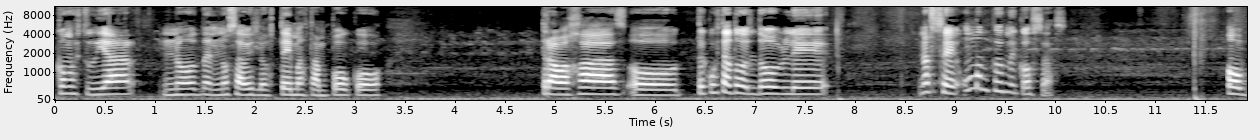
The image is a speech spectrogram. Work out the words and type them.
cómo estudiar, no, no sabes los temas tampoco, trabajás o te cuesta todo el doble, no sé, un montón de cosas. O,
